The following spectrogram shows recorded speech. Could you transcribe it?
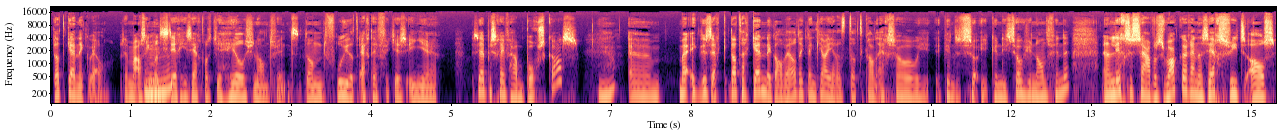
dat ken ik wel. Zeg maar, als iemand iets tegen je zegt wat je heel gênant vindt... dan voel je dat echt eventjes in je... Zij beschreef haar borstkas. Ja. Ehm, maar ik, dus dat herkende ik al wel. Dat ik denk, ja, ja dat, dat kan echt zo je, kunt het zo. je kunt die zo gênant vinden. En dan ligt ze s'avonds wakker en dan zegt ze zoiets als...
